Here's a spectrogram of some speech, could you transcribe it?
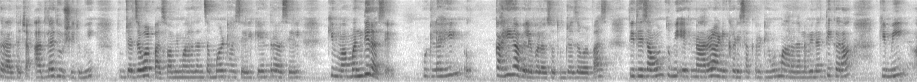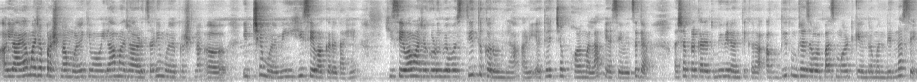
कराल त्याच्या आदल्या दिवशी तुम्ही तुमच्या जवळपास स्वामी महाराजांचा मठ असेल केंद्र असेल किंवा मंदिर असेल कुठल्याही काही अवेलेबल असो तुमच्या जवळपास तिथे जाऊन तुम्ही एक नारळ आणि खडीसाखर ठेवून महाराजांना विनंती करा की मी या या माझ्या प्रश्नामुळे किंवा या माझ्या अडचणीमुळे प्रश्न इच्छेमुळे मी ही सेवा करत आहे. ही सेवा माझ्याकडून व्यवस्थित करून घ्या आणि यथेच्छ फळ मला या सेवेचं द्या. अशा प्रकारे तुम्ही विनंती करा. अगदी तुमच्या जवळपास मठ केंद्र मंदिर नसेल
